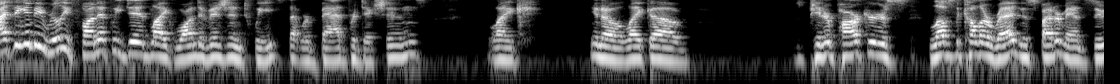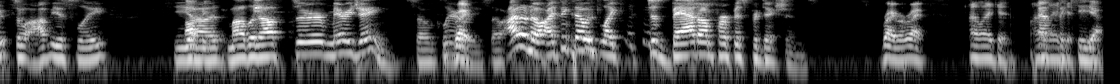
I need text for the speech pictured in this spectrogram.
I think it'd be really fun if we did like WandaVision tweets that were bad predictions. Like, you know, like uh Peter Parker's loves the color red in his Spider-Man suit, so obviously he uh, modeled after Mary Jane. So clearly. Right. So I don't know. I think that would like just bad on purpose predictions. Right, right, right. i like it i At like the it key. Yeah.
